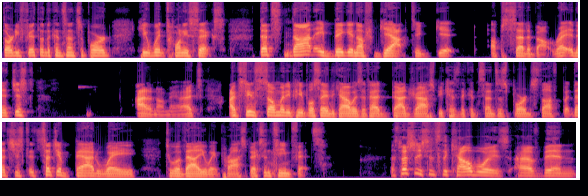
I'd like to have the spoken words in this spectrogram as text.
35th on the consensus board. He went 26. That's not a big enough gap to get upset about, right? And it just, I don't know, man. It's, I've seen so many people saying the Cowboys have had bad drafts because the consensus board stuff, but that's just it's such a bad way to evaluate prospects and team fits. Especially since the Cowboys have been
